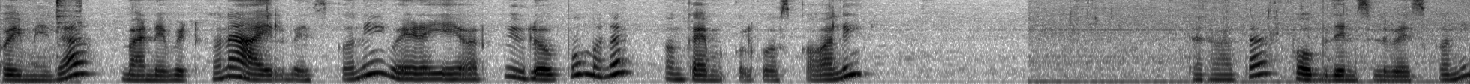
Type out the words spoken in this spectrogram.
పొయ్యి మీద బండి పెట్టుకొని ఆయిల్ వేసుకొని వేడయ్యే వరకు ఈలోపు మనం వంకాయ ముక్కలు కోసుకోవాలి. తర్వాత పోపు దినుసులు వేసుకొని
